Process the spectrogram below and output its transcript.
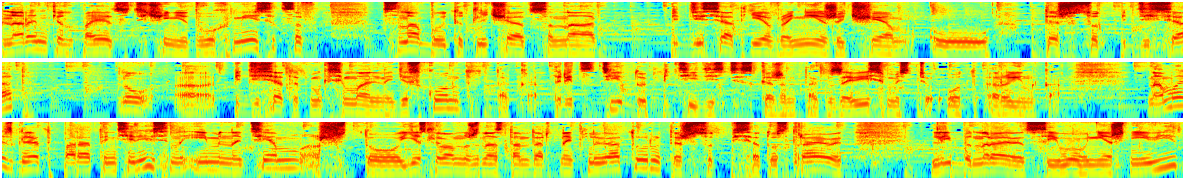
На рынке он появится в течение двух месяцев. Цена будет отличаться на 50 евро ниже, чем у Т650. Ну, 50 а, это максимальный дисконт, так, от 30 до 50, скажем так, в зависимости от рынка. На мой взгляд, аппарат интересен именно тем, что если вам нужна стандартная клавиатура, Т650 устраивает, либо нравится его внешний вид,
